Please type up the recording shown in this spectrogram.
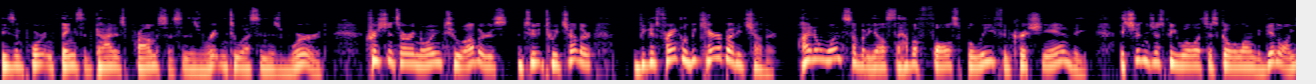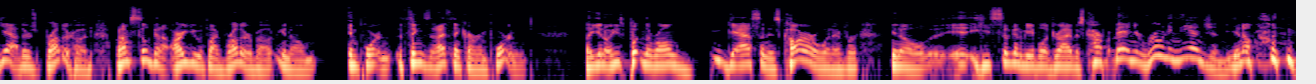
these important things that God has promised us, that is written to us in His Word. Christians are annoying to others, to, to each other, because frankly, we care about each other. I don't want somebody else to have a false belief in Christianity. It shouldn't just be, well, let's just go along to get along. Yeah, there's brotherhood, but I'm still going to argue with my brother about, you know, important things that I think are important like you know he's putting the wrong gas in his car or whatever you know he's still going to be able to drive his car but man you're ruining the engine you know?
